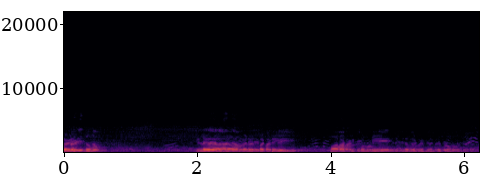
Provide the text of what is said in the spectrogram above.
கழித்தும் இளையராஜா அவர்களை பற்றி பாராட்டிக் கொண்டே இருக்க வேண்டும் என்று தோன்றுகிறது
